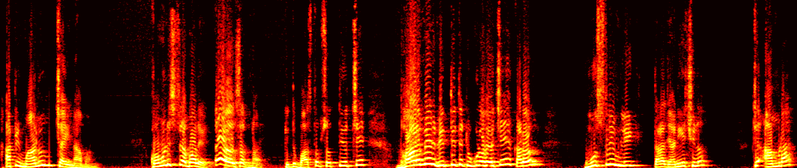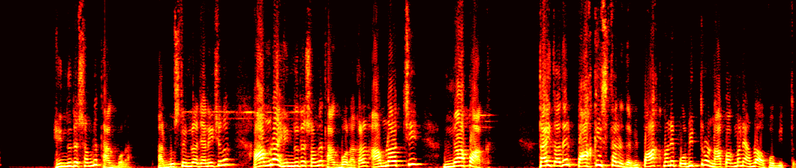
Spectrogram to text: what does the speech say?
আপনি মানুন চাই না মানুন। কমিউনিস্টরা বলে "এ, ওসব নয়। কিন্তু বাস্তব সত্যি হচ্ছে ধর্মের ভিত্তিতে টুকরো হয়েছে কারণ মুসলিম লীগ তারা জানিয়েছিল যে আমরা হিন্দুদের সঙ্গে থাকব না। আর মুসলিমরা জানিয়েছিল আমরা হিন্দুদের সঙ্গে থাকব না। কারণ আমরা হচ্ছি নাপাক। তাই তাদের পাকিস্তানে দাবি। পাক মানে পবিত্র নাপাক মানে আমরা অপবিত্র।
